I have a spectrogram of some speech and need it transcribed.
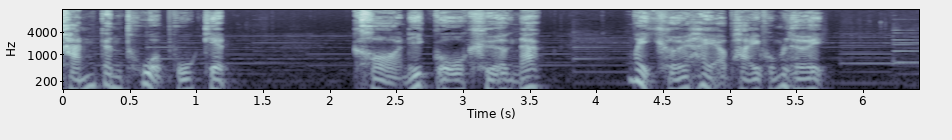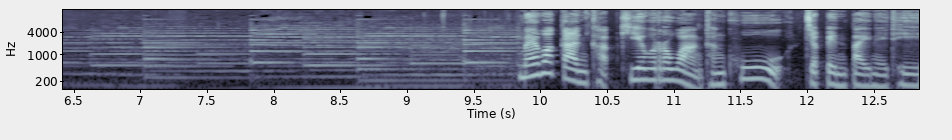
ขันกันทั่วภูเก็ตข้อนี้โกเคืองนัก ไม่เคยให้อภัยผมเลย แม้ว่าการขับเคี่ยวระหว่างทั้งคู่จะเป็นไปในที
